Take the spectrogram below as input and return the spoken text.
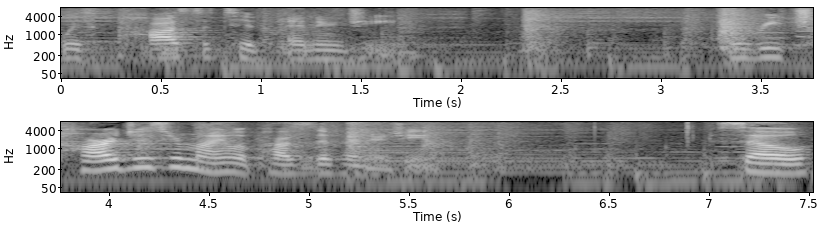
with positive energy. It recharges your mind with positive energy. So,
